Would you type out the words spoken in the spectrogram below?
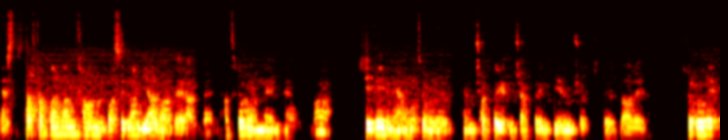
ya işte startuplardan falan bahsedilen bir yer vardı herhalde. Hatırlamıyorum ne, ne oldu ama şeydeydim yani unutuyorum böyle yani uçakta uçaktaydık bir yere uçuyorduk işte Lara'yla. Sonra böyle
